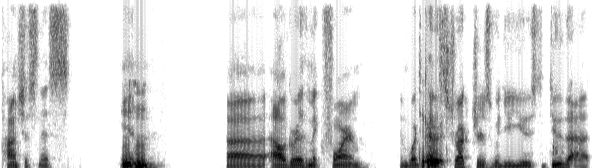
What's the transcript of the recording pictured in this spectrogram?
consciousness in uh algorithmic form. And what kind of structures would you use to do that?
